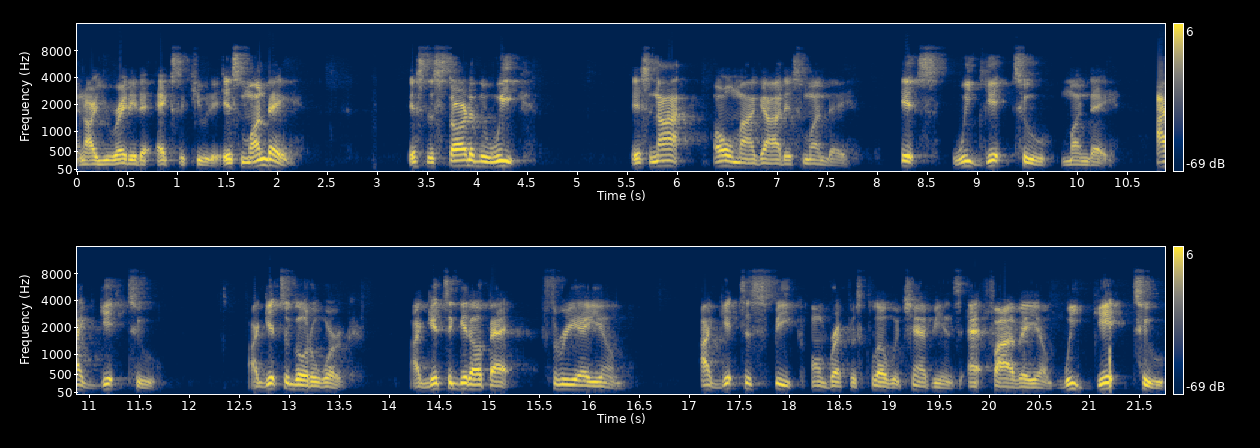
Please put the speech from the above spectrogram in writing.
And are you ready to execute it? It's Monday. It's the start of the week. It's not, oh my God, it's Monday. It's we get to Monday. I get to. I get to go to work. I get to get up at 3 a.m. I get to speak on Breakfast Club with Champions at 5 a.m. We get to.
